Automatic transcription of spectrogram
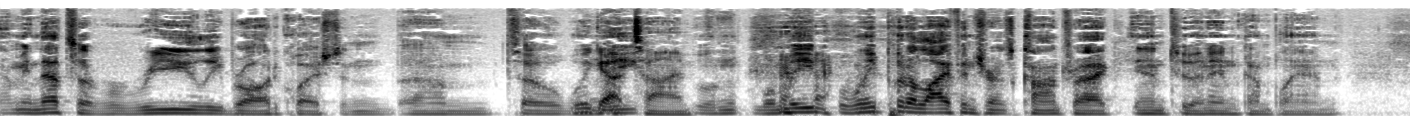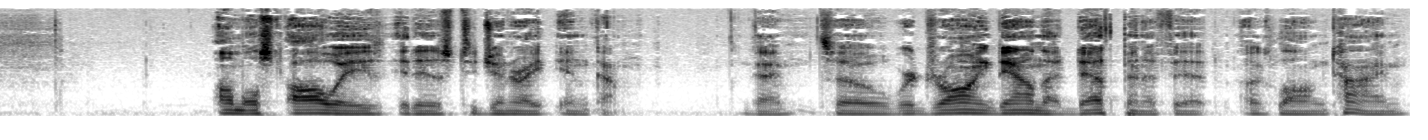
I mean, that's a really broad question. Um, so We got time. When, when we when we put a life insurance contract into an income plan, almost always it is to generate income. Okay, so we're drawing down that death benefit a long time.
